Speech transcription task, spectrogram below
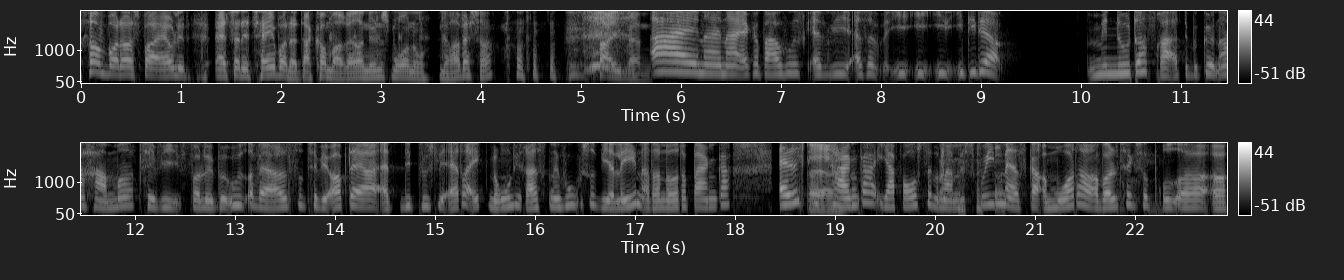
Hvor det også bare ærgerligt. Altså, det er taberne, der kommer og redder Nynnes mor nu. Nå, hvad så? nej, mand. Ej, nej, nej. Jeg kan bare huske, at vi, altså, i, i, i de der minutter fra, at det begynder at hamre, til vi får løbet ud af værelset, til vi opdager, at lige pludselig er der ikke nogen i resten af huset. Vi er alene, og der er noget, der banker. Alle de ja. tanker, jeg forestiller mig med screammasker og morder og voldtægtsforbrydere og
